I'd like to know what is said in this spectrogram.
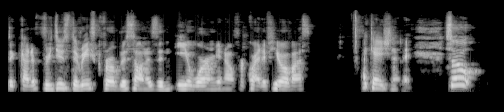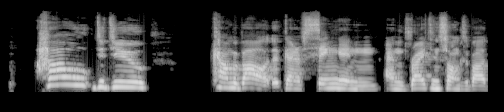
they kind of reduce the risk. Probably song is an earworm, you know, for quite a few of us occasionally. So, how did you come about at kind of singing and writing songs about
